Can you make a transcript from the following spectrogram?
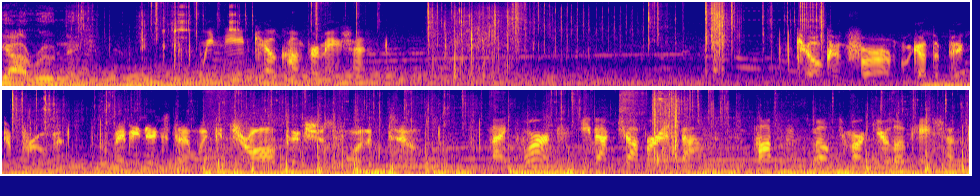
Got Rudnick. We need kill confirmation. Kill confirmed. We got the pic to prove it. Maybe next time we can draw pictures for them too. Nice work. Evac chopper inbound. Pop some smoke to mark your location.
